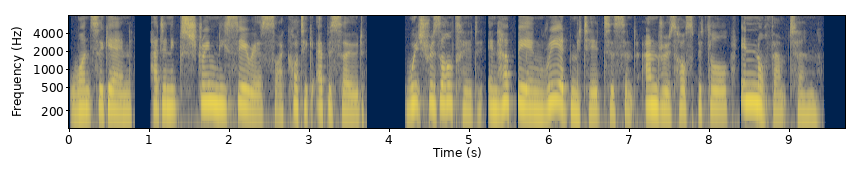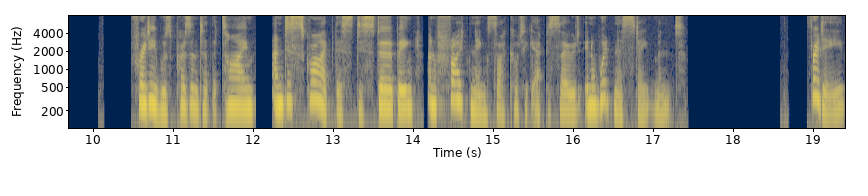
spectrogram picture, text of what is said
once again had an extremely serious psychotic episode, which resulted in her being readmitted to St Andrew's Hospital in Northampton. Freddie was present at the time and described this disturbing and frightening psychotic episode in a witness statement. Freddie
